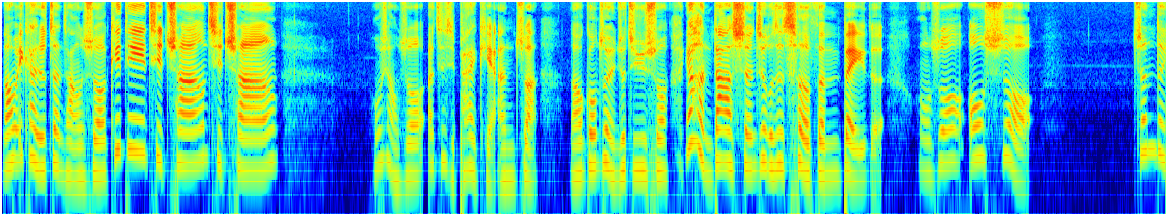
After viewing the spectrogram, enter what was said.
然后一开始就正常说，Kitty 起床，起床。我想说，啊，这是派克安装。然后工作人员就继续说，要很大声，这个是测分贝的。我说，哦，是哦，真的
